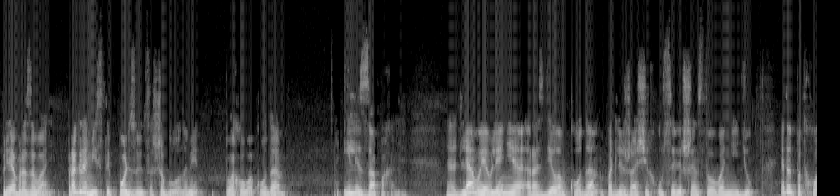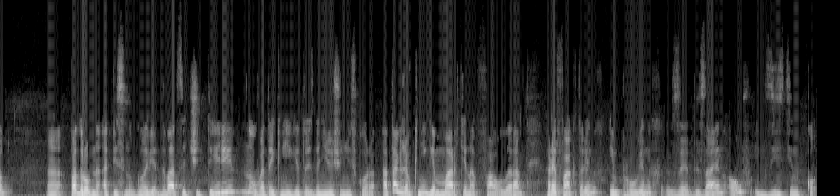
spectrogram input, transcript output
преобразований. Программисты пользуются шаблонами плохого кода или запахами для выявления разделов кода, подлежащих усовершенствованию. Этот подход подробно описано в главе 24, ну, в этой книге, то есть до нее еще не скоро, а также в книге Мартина Фаулера «Refactoring, Improving the Design of Existing Code».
